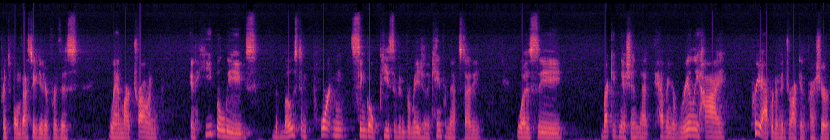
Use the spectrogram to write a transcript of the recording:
principal investigator for this landmark trial, and, and he believes the most important single piece of information that came from that study was the recognition that having a really high preoperative intraocular pressure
